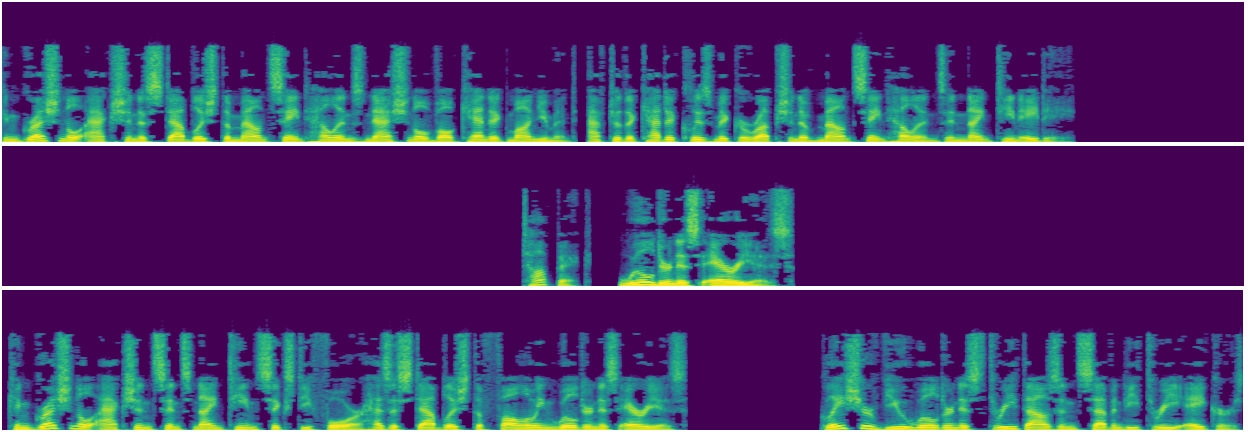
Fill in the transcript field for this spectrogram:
congressional action established the Mount St. Helens National Volcanic Monument, after the cataclysmic eruption of Mount St. Helens in 1980. Wilderness areas Congressional action since 1964 has established the following wilderness areas. Glacier View Wilderness 3073 acres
